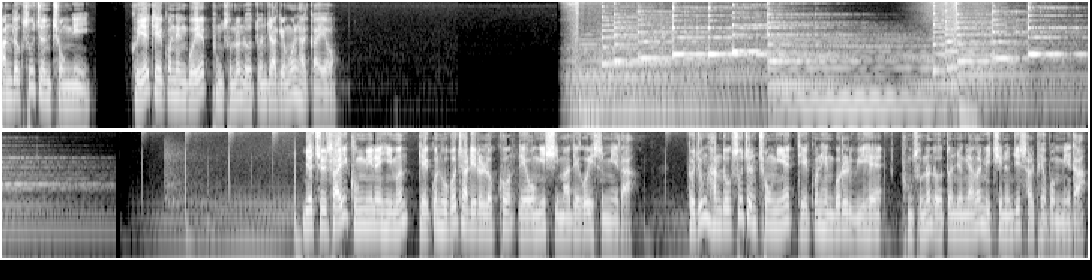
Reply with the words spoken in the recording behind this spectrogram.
한덕수 전 총리, 그의 대권 행보에 풍수는 어떤 작용을 할까요? 며칠 사이 국민의힘은 대권 후보 자리를 놓고 내용이 심화되고 있습니다. 그중 한독수 전 총리의 대권 행보를 위해 풍수는 어떤 영향을 미치는지 살펴봅니다.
